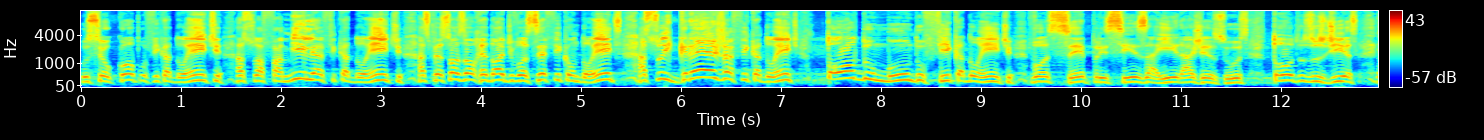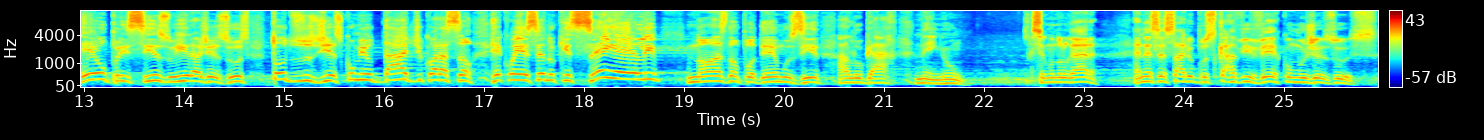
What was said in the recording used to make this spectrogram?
o seu corpo fica doente, a sua família fica doente, as pessoas ao redor de você ficam doentes, a sua igreja fica doente. Todo todo mundo fica doente. Você precisa ir a Jesus todos os dias. Eu preciso ir a Jesus todos os dias, com humildade de coração, reconhecendo que sem Ele nós não podemos ir a lugar nenhum. Segundo lugar, é necessário buscar viver como Jesus.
